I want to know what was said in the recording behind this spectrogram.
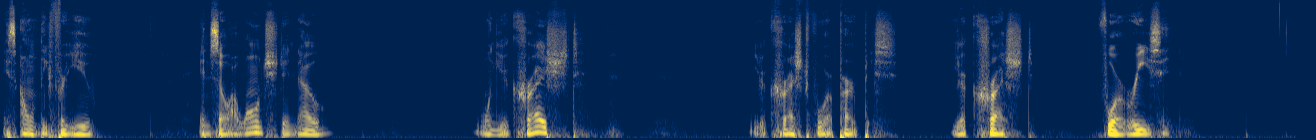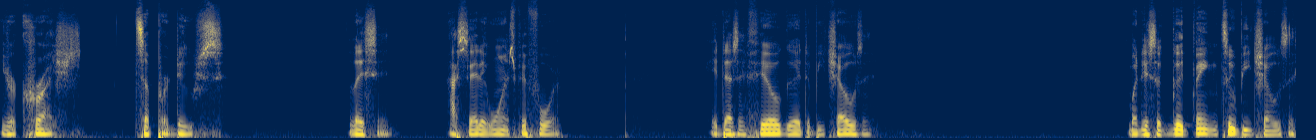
It's only for you. And so I want you to know when you're crushed, you're crushed for a purpose. You're crushed for a reason. You're crushed to produce. Listen, I said it once before. It doesn't feel good to be chosen but it's a good thing to be chosen.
